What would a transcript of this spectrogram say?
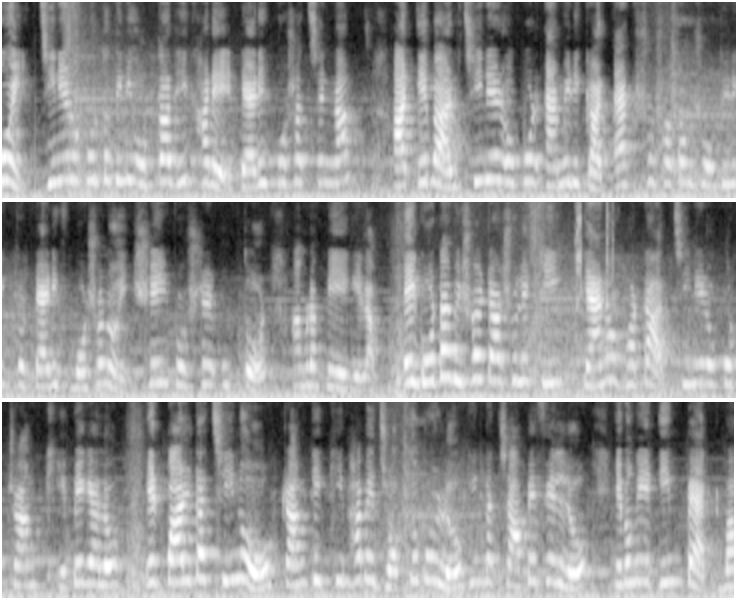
কই? চীনের ওপর তো তিনি অত্যাধিক হারে ট্যারিফ বসাচ্ছেন না। আর এবার চীনের ওপর আমেরিকার একশো শতাংশ অতিরিক্ত ট্যারিফ বসানোয় সেই প্রশ্নের উত্তর আমরা পেয়ে গেলাম। এই গোটা বিষয়টা আসলে কি? কেন হঠাৎ চীনের ওপর ট্রাম্প খেপে গেল? এর পাল্টা চীনও ট্রাম্পকে কীভাবে জব্দ করল কিংবা চাপে ফেলল এবং এর ইম্প্যাক্ট বা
